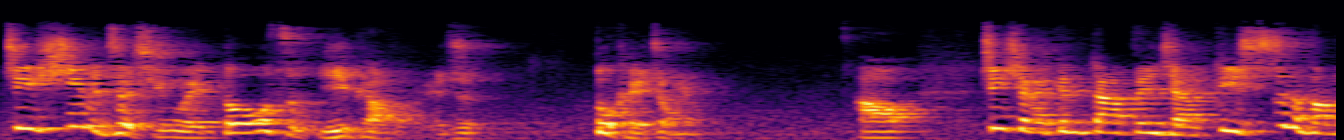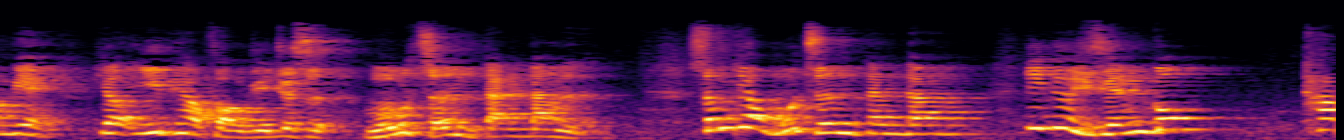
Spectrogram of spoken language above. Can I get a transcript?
这些的这行为都是一票否决制，不可以重用。好，接下来跟大家分享第四个方面，要一票否决就是无责任担当的人。什么叫无责任担当？一个员工他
